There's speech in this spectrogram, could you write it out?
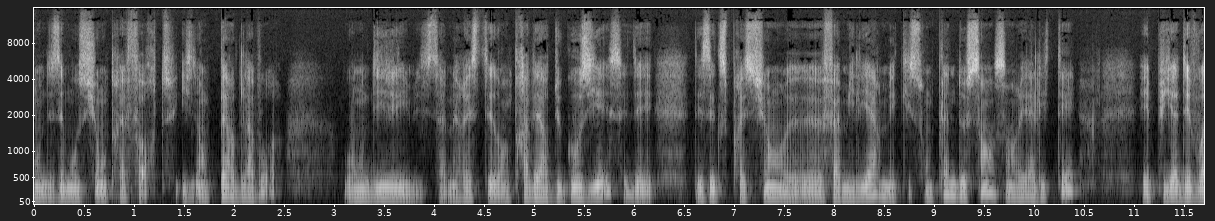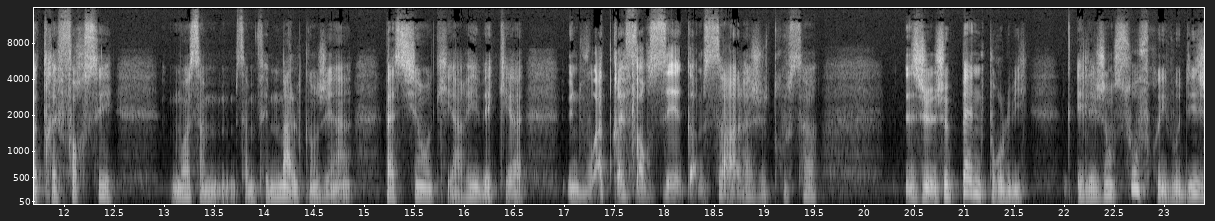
ont des émotions très fortes, ils en perdent la voix où on dit, ça m'est resté en travers du gosier, c'est des, expressions euh, familières, mais qui sont pleines de sens en réalité. Et puis il y a des voix très forcées. Moi, ça, ça me fait mal quand j'ai un patient qui arrive et qui a une voix très forcée comme ça. Là, je trouve ça je, peine pour lui. Et les gens souffrent. Ils vous disent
